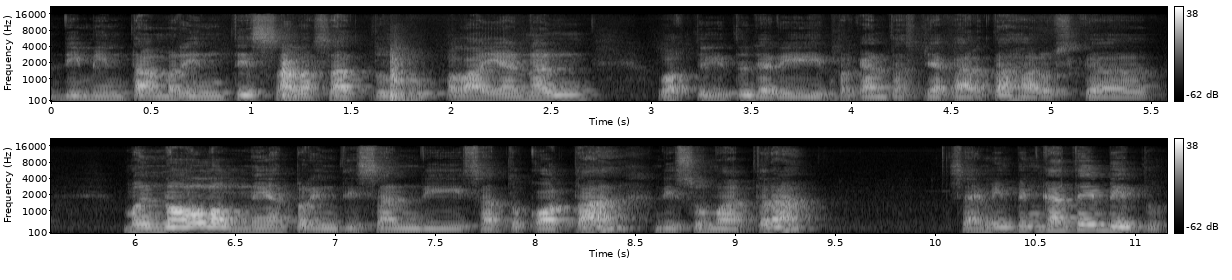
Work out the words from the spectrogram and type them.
diminta merintis salah satu pelayanan waktu itu dari Perkantas Jakarta harus ke menolong ya perintisan di satu kota di Sumatera. Saya mimpin KTB tuh.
